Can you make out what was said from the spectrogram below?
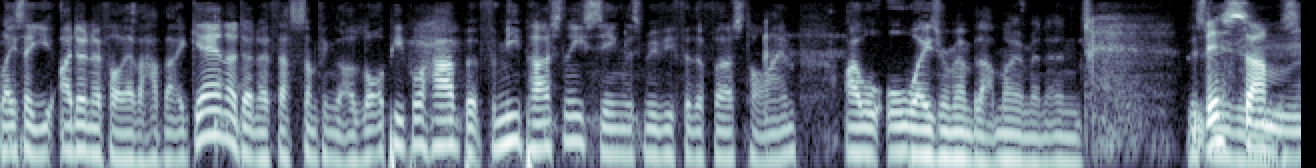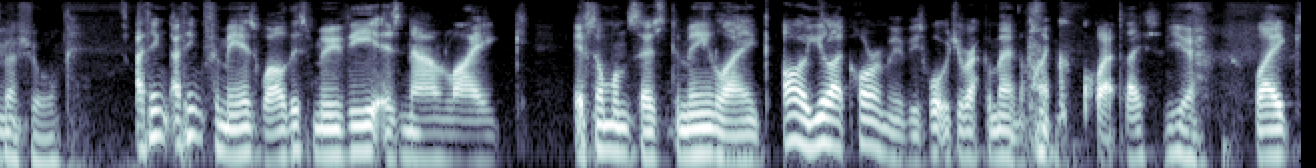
Like I say, I don't know if I'll ever have that again. I don't know if that's something that a lot of people have, but for me personally, seeing this movie for the first time, I will always remember that moment. And this, This, movie um, is special. I think I think for me as well, this movie is now like if someone says to me like, "Oh, you like horror movies? What would you recommend?" I'm like, "Quiet Place." Yeah, Like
